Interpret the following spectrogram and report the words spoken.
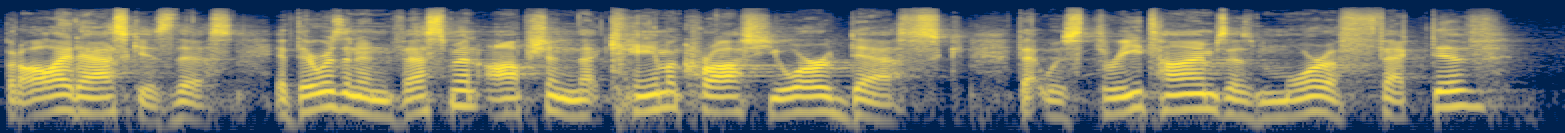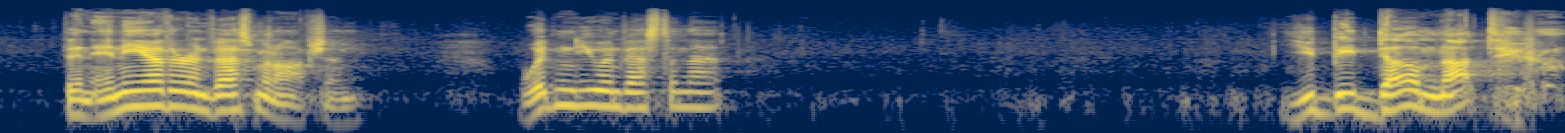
But all I'd ask is this if there was an investment option that came across your desk that was three times as more effective than any other investment option, wouldn't you invest in that? You'd be dumb not to.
